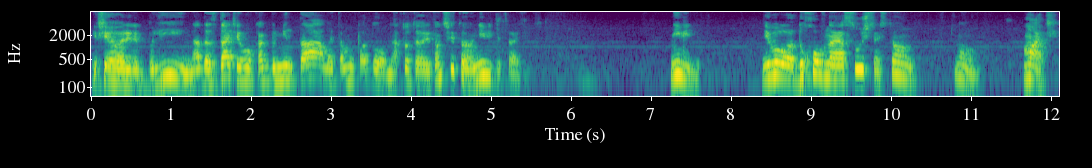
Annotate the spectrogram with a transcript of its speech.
И все говорили, блин, надо сдать его как бы ментам и тому подобное. А кто-то говорит, он святой, он не видит разницы. Не видит. Его духовная сущность, он, ну, мать.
